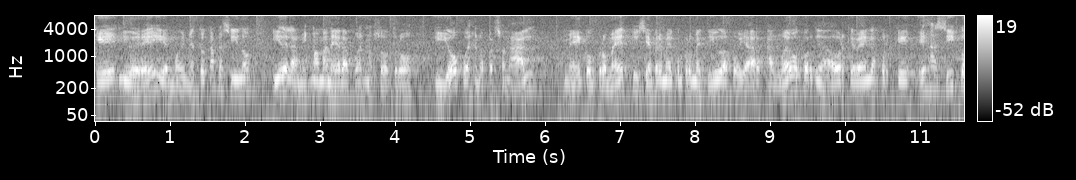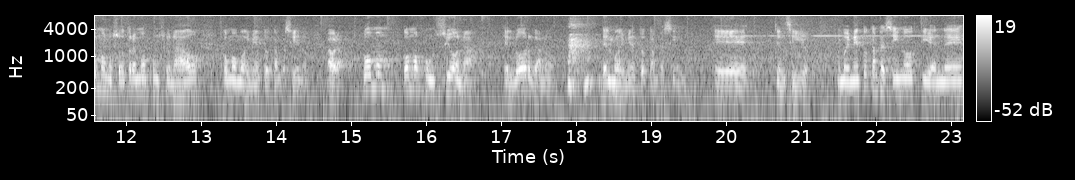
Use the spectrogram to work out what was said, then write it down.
que lidere el movimiento campesino y de la misma manera pues nosotros y yo pues en lo personal me comprometo y siempre me he comprometido a apoyar al nuevo coordinador que venga porque es así como nosotros hemos funcionado como movimiento campesino. Ahora, ¿cómo, cómo funciona el órgano del movimiento campesino? Eh, sencillo. El movimiento campesino tiene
